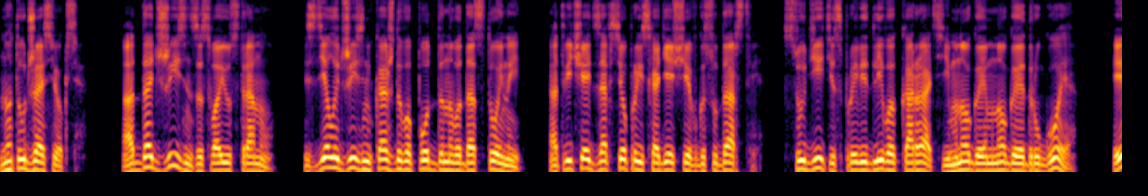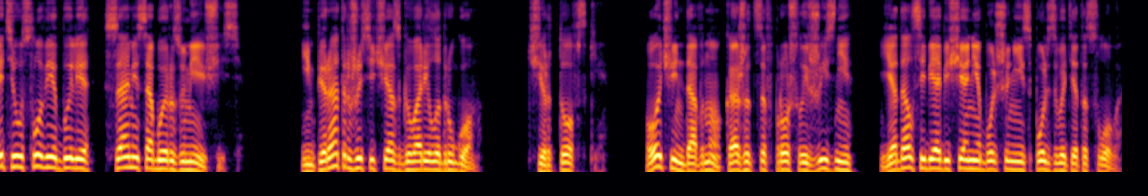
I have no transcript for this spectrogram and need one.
но тут же осекся. Отдать жизнь за свою страну, сделать жизнь каждого подданного достойной, отвечать за все происходящее в государстве, судить и справедливо карать и многое-многое другое, эти условия были сами собой разумеющиеся. Император же сейчас говорил о другом. Чертовски. Очень давно, кажется, в прошлой жизни, я дал себе обещание больше не использовать это слово.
